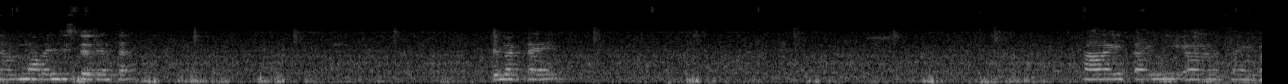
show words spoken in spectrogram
मोबाईल दिसतोय त्यांचा. ते बघताय. हाय ताई साहेब.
